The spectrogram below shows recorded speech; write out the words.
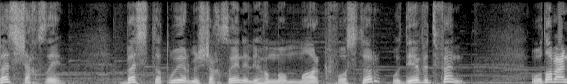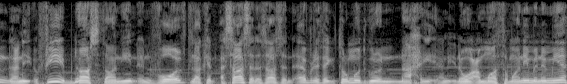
بس شخصين. بس تطوير من شخصين اللي هم مارك فوستر وديفيد فين. وطبعا يعني في ناس ثانيين involved لكن أساسا أساسا everything ترى تقولون ناحية يعني نوعا ما 80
